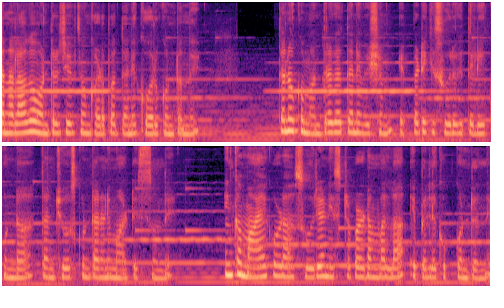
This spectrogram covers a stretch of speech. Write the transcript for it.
తనలాగా ఒంటరి జీవితం గడపొద్దని కోరుకుంటుంది. తను ఒక మంత్రగత్త అనే విషయం ఎప్పటికీ సూర్యకి తెలియకుండా తను చూసుకుంటానని మాటిస్తుంది. ఇంకా మాయ కూడా సూర్యని ఇష్టపడడం వల్ల ఈ పెళ్ళి ఒప్పుకుంటుంది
